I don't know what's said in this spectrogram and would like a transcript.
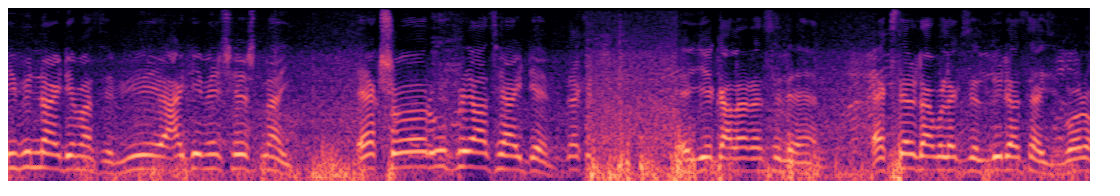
বিভিন্ন আইটেম আছে আইটেমের শেষ নাই। একশোর উপরে আছে আইটেম দেখেন। এই যে কালার আছে দেখেন। এক্সেল ডাবল এক্সেল দুইটা সাইজ বড়।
